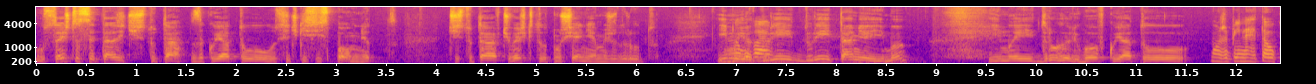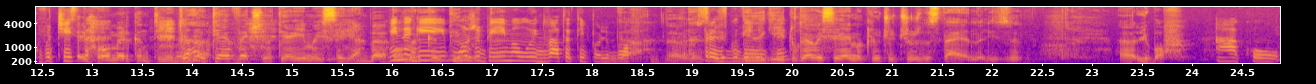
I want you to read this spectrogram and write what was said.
усеща се тази чистота, за която всички си спомнят чистота в човешките отношения, между другото. Има я, дори, дори и там я има. Има и друга любов, която може би не е толкова чиста. Е по-меркантилна. Да, да, тя е вечна, тя има и сега. Да. Винаги, може би, имало и двата типа любов да, да, през годините. Винаги и тогава и сега има ключ от чужда стая, нали, за а, любов. А ако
